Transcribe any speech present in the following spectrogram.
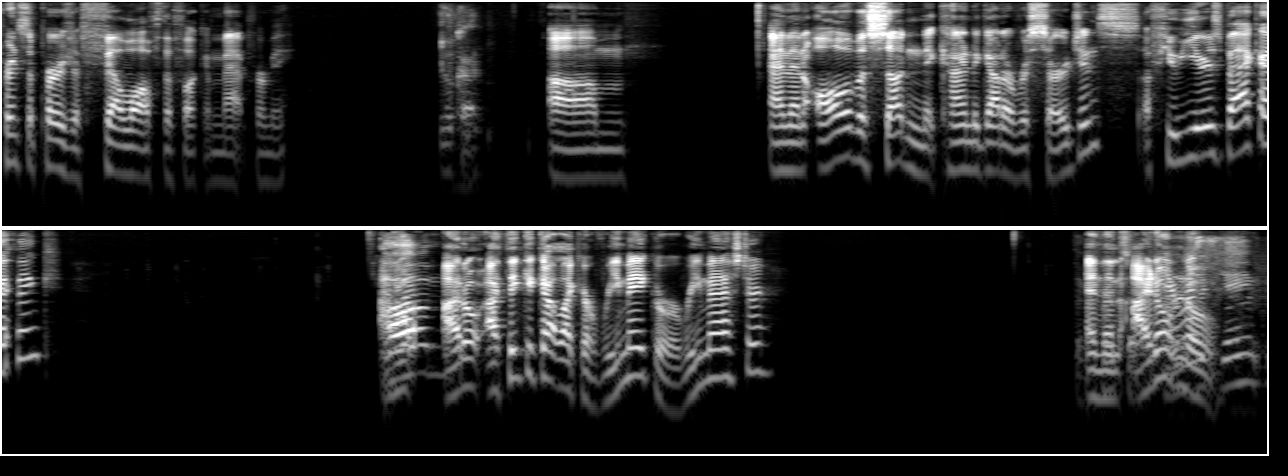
Prince of Persia fell off the fucking map for me. Okay. Um and then all of a sudden it kind of got a resurgence a few years back, I think. I don't, Um, I don't I think it got like a remake or a remaster. The And then Prince of I don't know. Game.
